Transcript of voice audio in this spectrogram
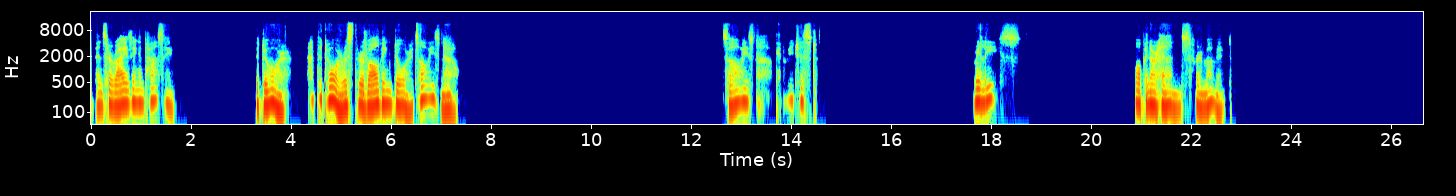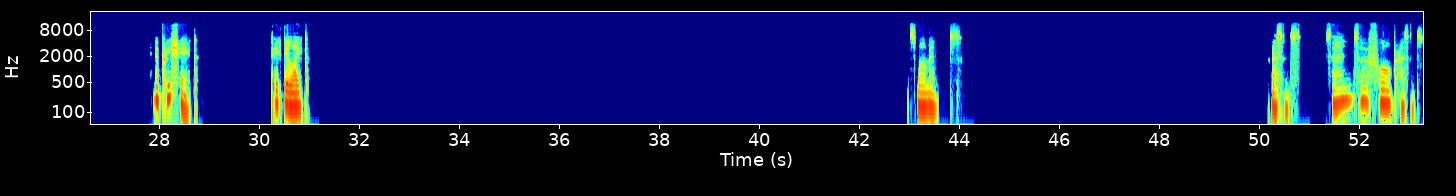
events arising and passing. The door, at the door is the revolving door. It's always now. It's always now. Can we just release? Open our hands for a moment. And appreciate. Take delight. This moment presence, sense of full presence.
